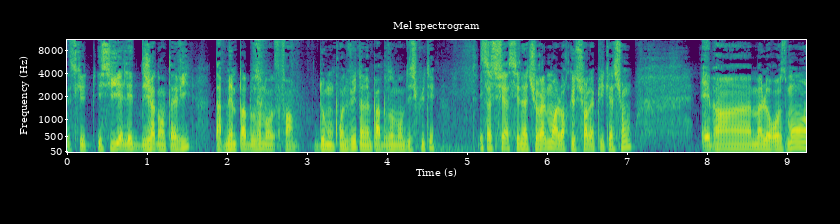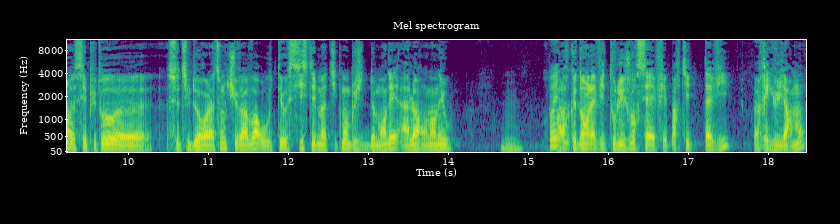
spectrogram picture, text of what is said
est-ce que, et si elle est déjà dans ta vie, t'as même pas besoin, enfin, de mon point de vue, t'as même pas besoin d'en discuter. Mais ça se fait assez naturellement, alors que sur l'application, eh ben, malheureusement, c'est plutôt euh, ce type de relation que tu vas avoir où t'es systématiquement obligé de demander. Alors, on en est où? Ouais, Alors que dans la vie de tous les jours, si elle fait partie de ta vie régulièrement,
